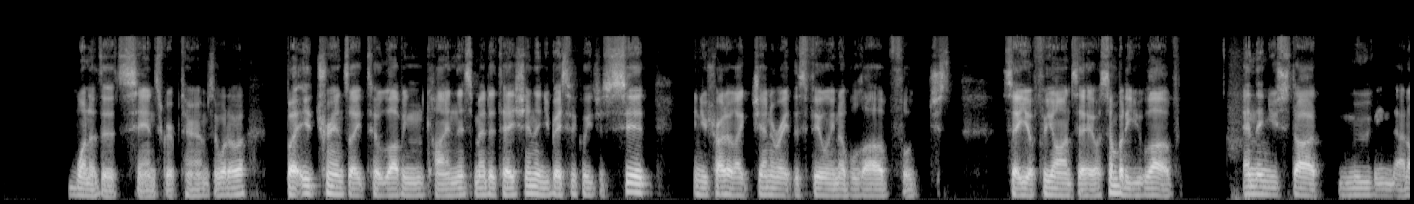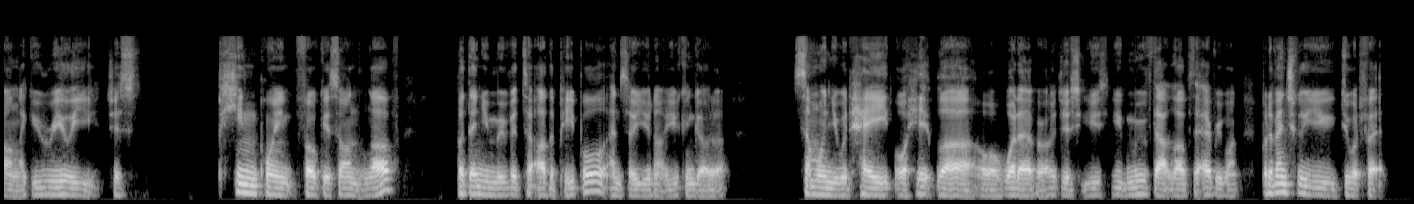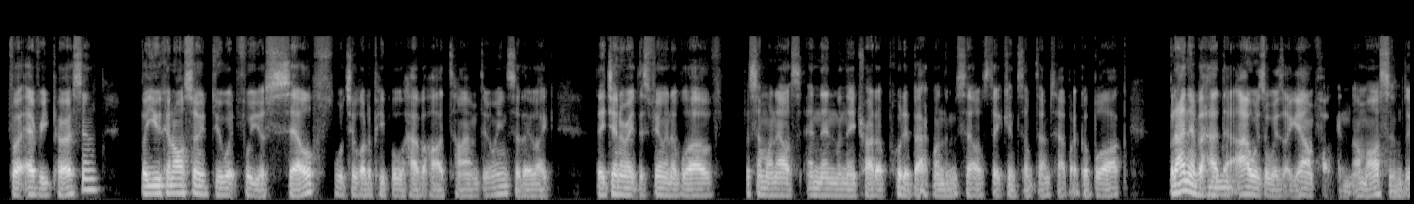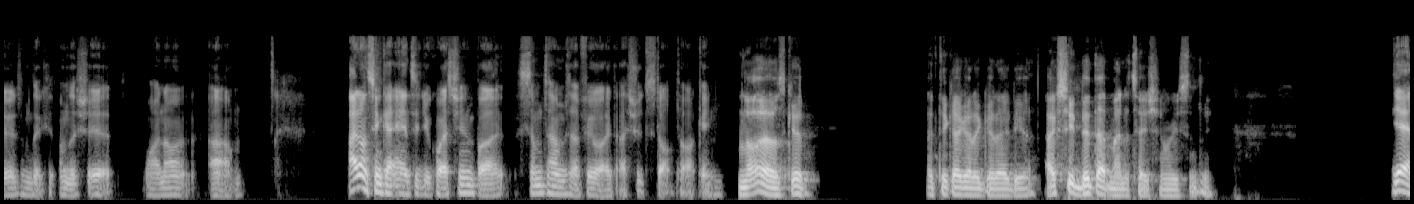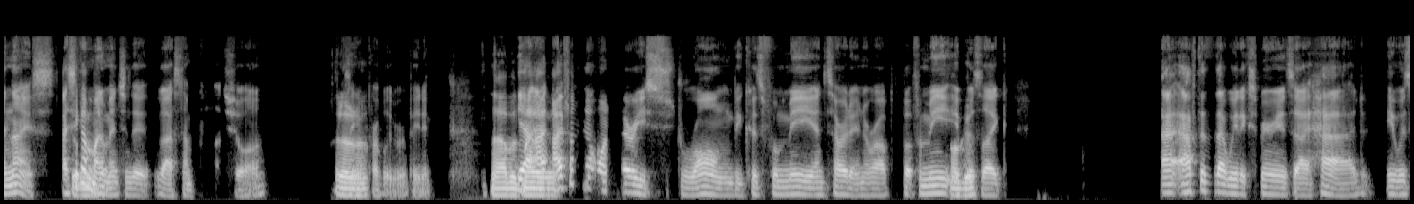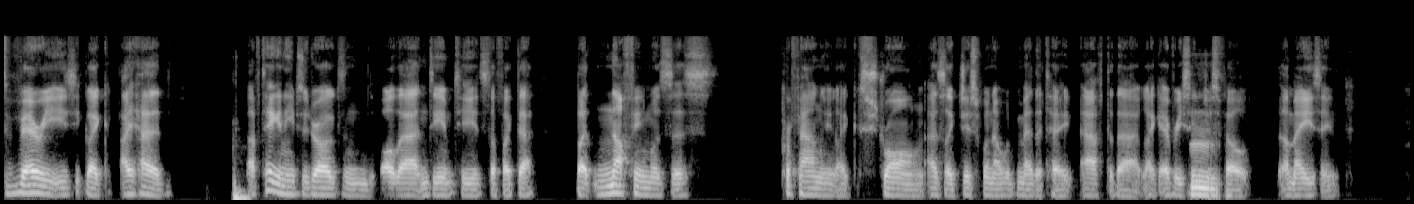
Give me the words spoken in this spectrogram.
one of the Sanskrit terms or whatever. But it translates to loving kindness meditation, and you basically just sit and you try to like generate this feeling of love for just say your fiance or somebody you love, and then you start moving that on. Like you really just pinpoint focus on love, but then you move it to other people, and so you know you can go to someone you would hate or Hitler or whatever, or just you you move that love to everyone. But eventually you do it for for every person, but you can also do it for yourself, which a lot of people have a hard time doing. So they like they generate this feeling of love for someone else, and then when they try to put it back on themselves, they can sometimes have like a block. But I never had that. I was always like, yeah, I'm fucking, I'm awesome, dude. I'm the, I'm the shit. Why not? Um, I don't think I answered your question, but sometimes I feel like I should stop talking. No, that was good. I think I got a good idea. I actually did that meditation recently. Yeah, nice. I think I might have mentioned it last time. I'm not sure. I I don't think I'm know. probably repeating. No, but Yeah, my I, uh, I found that one very strong because for me, and sorry to interrupt, but for me, it was like after that weird experience I had, it was very easy. Like I had, I've taken heaps of drugs and all that and DMT and stuff like that, but nothing was as profoundly like strong as like just when I would meditate after that. Like everything Mm, just felt amazing.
